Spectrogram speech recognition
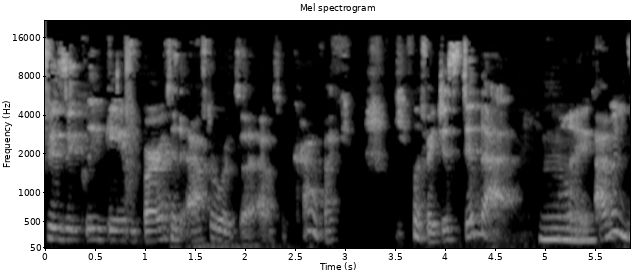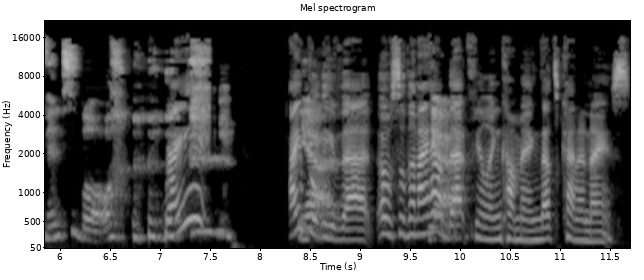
physically gave birth, and afterwards uh, I was like, "Crap! I can't believe I just did that." Mm. Like, I'm invincible, right? I yeah. believe that. Oh, so then I have yeah. that feeling coming. That's kind of nice.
